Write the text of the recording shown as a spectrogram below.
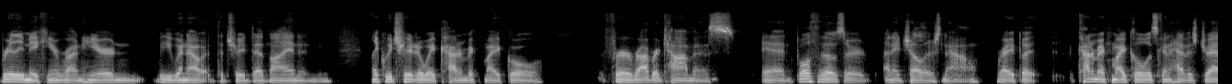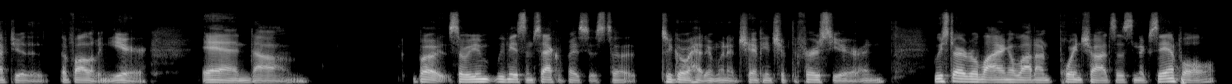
really making a run here. And we went out at the trade deadline and like we traded away Connor McMichael for Robert Thomas. And both of those are NHLers now, right? But Connor McMichael was going to have his draft year the, the following year. And um, but so we we made some sacrifices to to go ahead and win a championship the first year. And we started relying a lot on point shots as an example.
